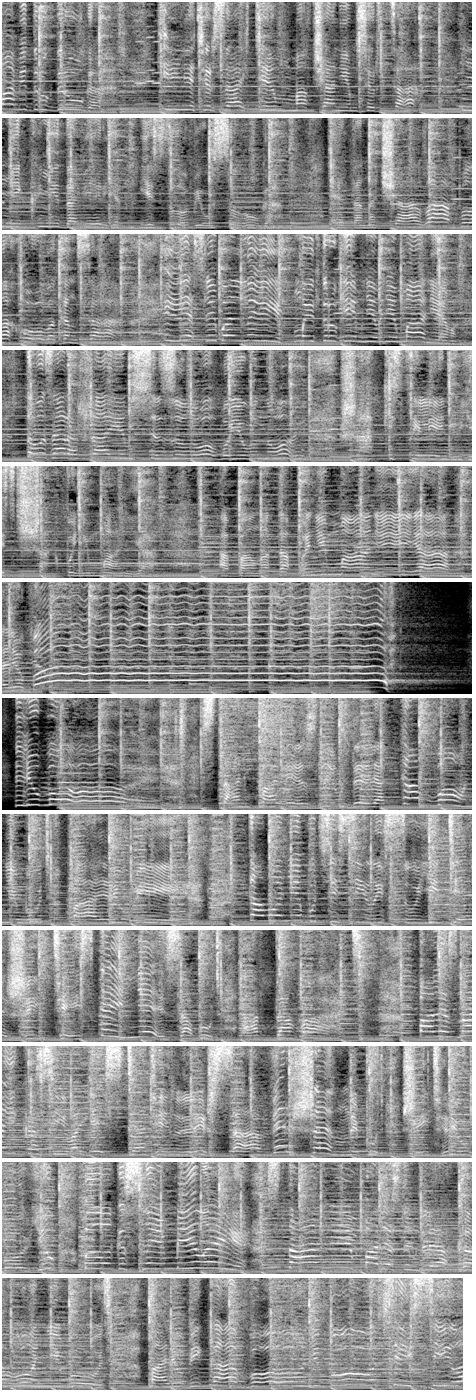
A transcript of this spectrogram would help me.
словами друг друга. И не терзайте молчанием сердца. Миг недоверия есть злобе услуга. Это начало плохого конца. Если больны мы другим невниманием То заражаемся злобою вновь. Шаг к исцелению есть шаг понимания. А полнота понимания — любовь совершенный путь Жить любовью благостной и милой. Стань полезным для кого-нибудь. Полюби кого-нибудь всей силой.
